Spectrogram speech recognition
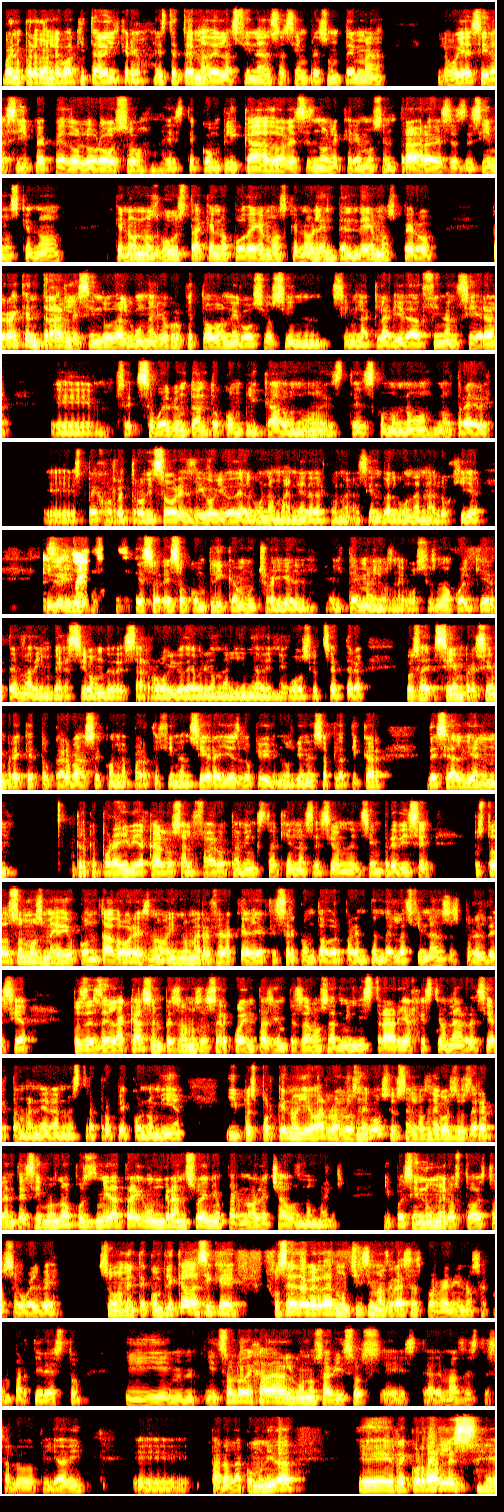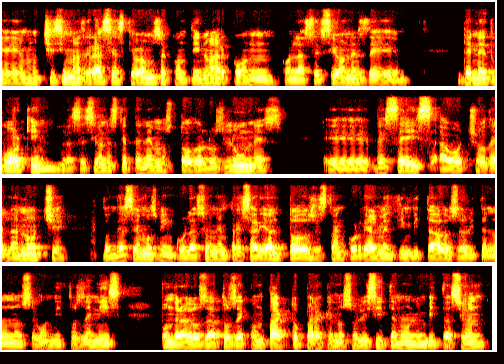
bueno, perdón, le voy a quitar el creo. Este tema de las finanzas siempre es un tema, lo voy a decir así, Pepe, doloroso, este, complicado. A veces no le queremos entrar, a veces decimos que no, que no nos gusta, que no podemos, que no le entendemos, pero pero hay que entrarle sin duda alguna. Yo creo que todo negocio sin, sin la claridad financiera eh, se, vuelve un tanto complicado, ¿no? Este, es como no, no traer eh, espejos retrovisores, digo yo, de alguna manera, haciendo alguna analogía. Y, eso, eso complica mucho ahí el, el, tema en los negocios, ¿no? Cualquier tema de inversión, de desarrollo, de abrir una línea de negocio, etcétera, pues siempre, siempre hay que tocar base con la parte financiera y es lo que hoy nos vienes a platicar. Decía alguien creo que por ahí vi a Carlos Alfaro también que está aquí en la sesión, él siempre dice, pues todos somos medio contadores, ¿no? Y no me refiero a que haya que ser contador para entender las finanzas, pero él decía, pues desde la casa empezamos a hacer cuentas y empezamos a administrar y a gestionar de cierta manera nuestra propia economía. Y pues, ¿por qué no llevarlo a los negocios? En los negocios de repente decimos, no, pues mira, traigo un gran sueño, pero no le he echado números. Y pues sin números todo esto se vuelve sumamente complicado. Así que, José, de verdad, muchísimas gracias por venirnos a compartir esto. Y, solo deja dar algunos avisos, este, además de este saludo que ya di, eh, para la comunidad. Eh, recordarles eh, muchísimas gracias que vamos a continuar con, las sesiones de, de, networking, las sesiones que tenemos todos los lunes de 6 a 8 de la noche donde hacemos vinculación empresarial. Todos están cordialmente invitados. Ahorita en unos segunditos Denise pondrá los datos de contacto para que nos soliciten una invitación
